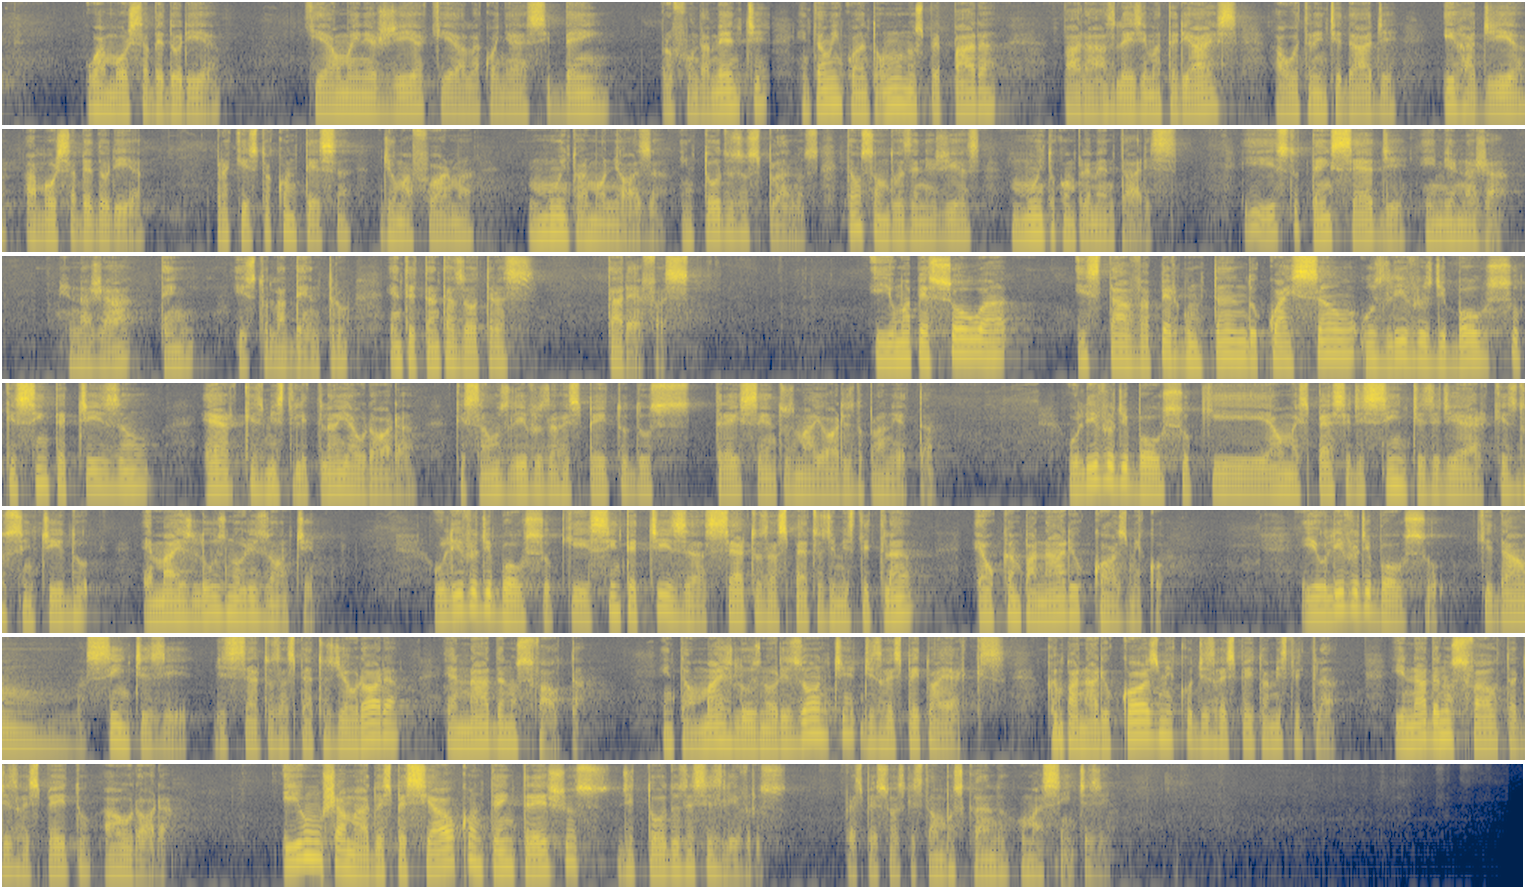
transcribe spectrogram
o amor-sabedoria, que é uma energia que ela conhece bem profundamente. Então, enquanto um nos prepara para as leis imateriais, a outra entidade irradia amor-sabedoria, para que isto aconteça de uma forma muito harmoniosa em todos os planos. Então são duas energias muito complementares. E isto tem sede em Mirnajá. Mirnajá tem isto lá dentro, entre tantas outras tarefas. E uma pessoa estava perguntando quais são os livros de bolso que sintetizam Erques, Mistilitlã e Aurora, que são os livros a respeito dos três centros maiores do planeta. O livro de bolso, que é uma espécie de síntese de Erques do sentido, é mais luz no horizonte. O livro de bolso que sintetiza certos aspectos de Mistitlan é o campanário cósmico. E o livro de bolso que dá uma síntese de certos aspectos de aurora é Nada nos falta. Então, mais luz no horizonte diz respeito a Erques. Campanário cósmico diz respeito a Mistritlan. E nada nos falta diz respeito à aurora. E um chamado especial contém trechos de todos esses livros, para as pessoas que estão buscando uma síntese.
